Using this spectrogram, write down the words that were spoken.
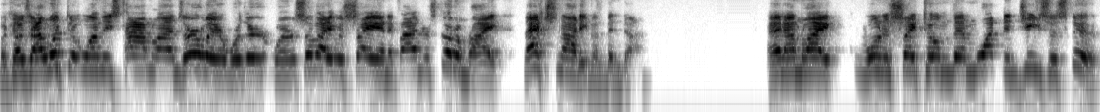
because I looked at one of these timelines earlier where there where somebody was saying, if I understood them right, that's not even been done. And I'm like, want to say to them, then what did Jesus do?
